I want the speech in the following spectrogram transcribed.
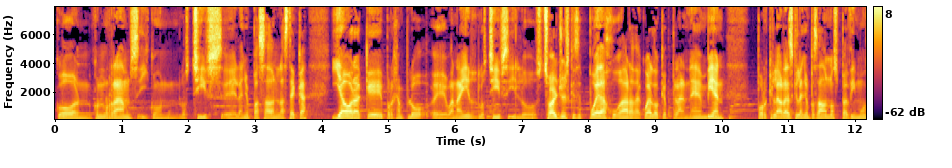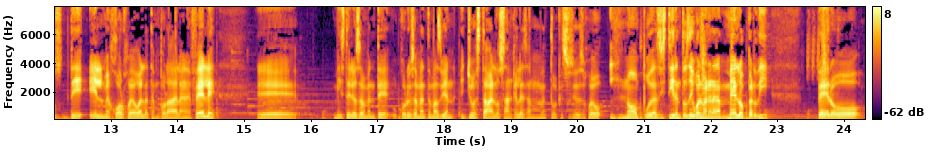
con, los Rams y con los Chiefs eh, el año pasado en la Azteca. Y ahora que, por ejemplo, eh, van a ir los Chiefs y los Chargers, que se pueda jugar, ¿de acuerdo? Que planeen bien. Porque la verdad es que el año pasado nos perdimos de el mejor juego de la temporada de la NFL. Eh, misteriosamente, o curiosamente más bien, yo estaba en Los Ángeles al momento que sucedió ese juego y no pude asistir. Entonces, de igual manera, me lo perdí. Pero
